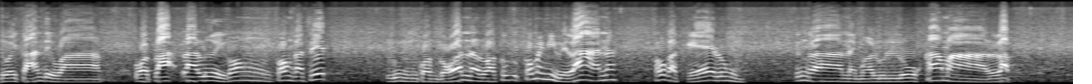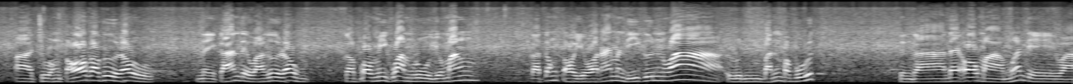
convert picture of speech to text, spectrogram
โดยการที่ว่าปล่อยปละละเลยของของเกษตรรุ่นก่อนๆนะว่าก็ก็ไม่มีเวลานะเขาก็แก่ลงซึ่งก็ในเมื่อรุ่นลูกข้ามารับช่วงต่อก็คือเราในการแต่ว่าคือเราก็พอมีความรู้อยู่มั้ง ก็ต้องต่อยอดให้มันดีขึ้นว่ารุ่นบรรพบุรุษซึ่งก็ได้ออกมาเหมือนที่ว่า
